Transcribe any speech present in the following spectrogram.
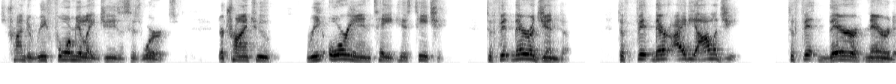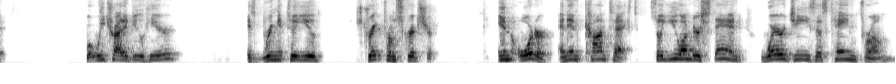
is trying to reformulate Jesus' words. They're trying to reorientate his teaching to fit their agenda, to fit their ideology, to fit their narrative. What we try to do here is bring it to you straight from scripture in order and in context so you understand where Jesus came from,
